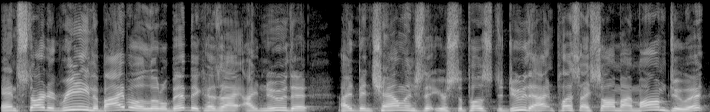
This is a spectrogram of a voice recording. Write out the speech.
and started reading the Bible a little bit because I, I knew that I'd been challenged that you're supposed to do that. And plus, I saw my mom do it.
